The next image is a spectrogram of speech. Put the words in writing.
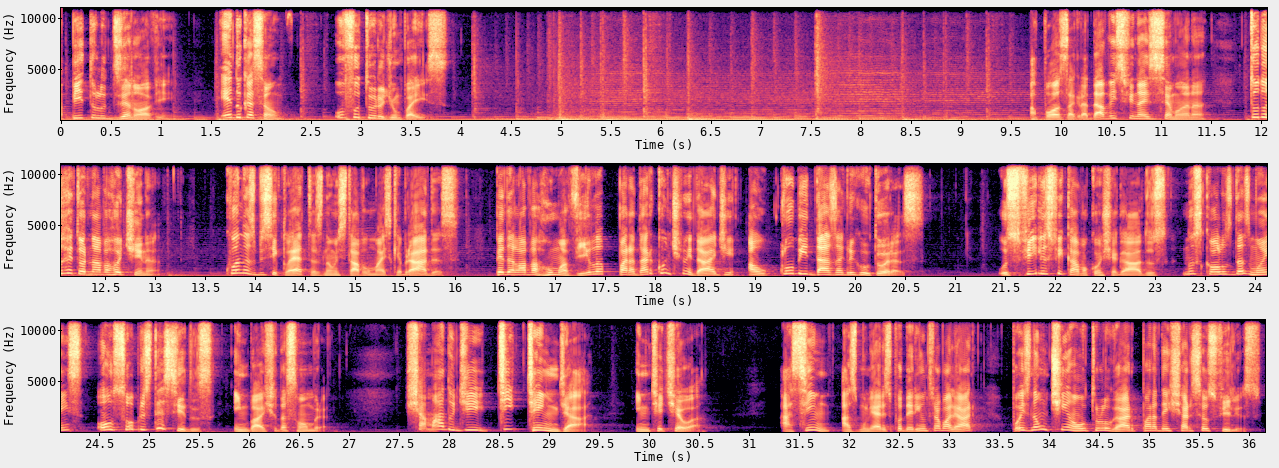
Capítulo 19 Educação O futuro de um país. Após agradáveis finais de semana, tudo retornava à rotina. Quando as bicicletas não estavam mais quebradas, pedalava rumo à vila para dar continuidade ao Clube das Agricultoras. Os filhos ficavam aconchegados nos colos das mães ou sobre os tecidos, embaixo da sombra. Chamado de Chichenja, em Chechewa. Assim, as mulheres poderiam trabalhar, pois não tinha outro lugar para deixar seus filhos.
